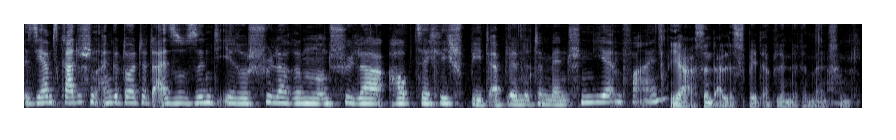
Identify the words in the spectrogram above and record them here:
Sie haben es gerade schon angedeutet, also sind Ihre Schülerinnen und Schüler hauptsächlich späterblindete Menschen hier im Verein? Ja, es sind alles späterblindete Menschen. Okay,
